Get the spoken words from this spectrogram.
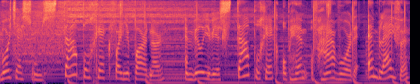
Word jij soms stapelgek van je partner en wil je weer stapelgek op hem of haar worden en blijven?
